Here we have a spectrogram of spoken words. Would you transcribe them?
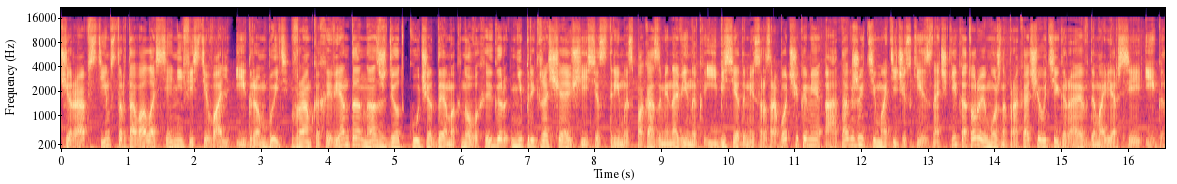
Вчера в Steam стартовал осенний фестиваль «Играм быть». В рамках ивента нас ждет куча демок новых игр, непрекращающиеся стримы с показами новинок и беседами с разработчиками, а также тематические значки, которые можно прокачивать, играя в демоверсии игр.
